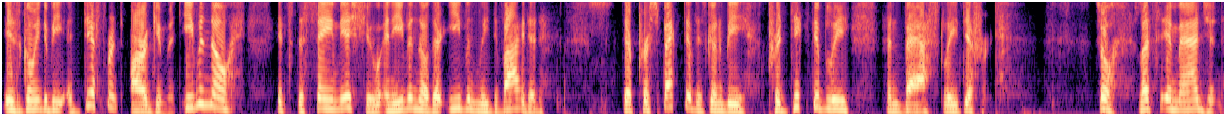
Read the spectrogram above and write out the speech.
is going to be a different argument, even though it's the same issue and even though they're evenly divided their perspective is going to be predictably and vastly different. So let's imagine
